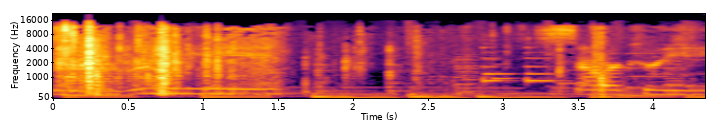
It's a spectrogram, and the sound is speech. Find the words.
Macaroni sour cream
